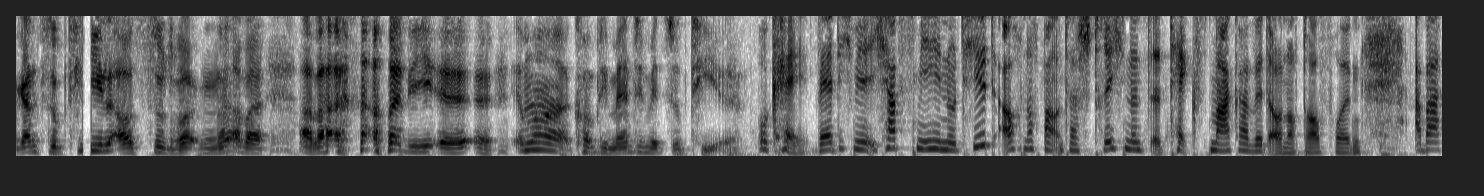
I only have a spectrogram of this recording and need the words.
ganz subtil auszudrücken. Ne? Aber, aber, aber die äh, äh, immer Komplimente mit subtil. Okay, werde ich mir, ich habe es mir hier notiert, auch nochmal unterstrichen und äh, Textmarker wird auch noch drauf folgen. Aber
